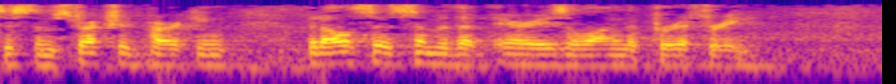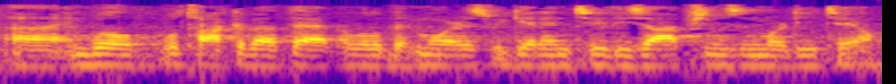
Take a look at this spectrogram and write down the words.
some structured parking, but also some of the areas along the periphery. Uh, and we'll talk about that a little bit more as we get into these options in more detail.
